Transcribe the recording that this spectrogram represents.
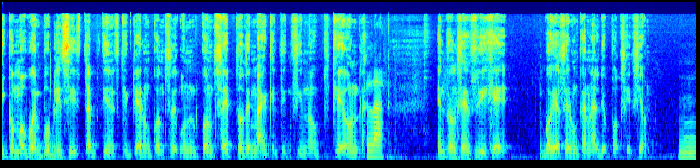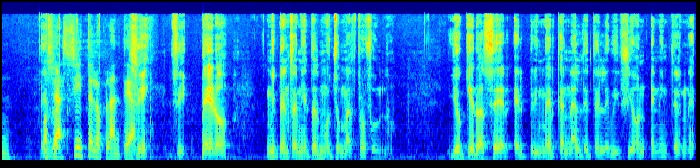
y como buen publicista tienes que crear un, un concepto de marketing, si no, pues, ¿qué onda? Claro. Entonces dije, voy a hacer un canal de oposición. Mm. O sea, sí te lo planteas. Sí, sí, pero mi pensamiento es mucho más profundo. Yo quiero hacer el primer canal de televisión en Internet.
